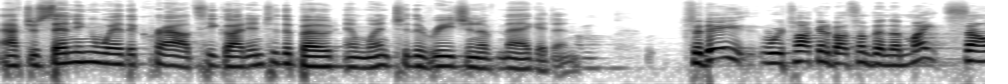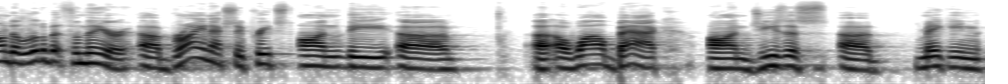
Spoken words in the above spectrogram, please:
After sending away the crowds, he got into the boat and went to the region of Magadan. Today, we're talking about something that might sound a little bit familiar. Uh, Brian actually preached on the, uh, a while back on Jesus uh, making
